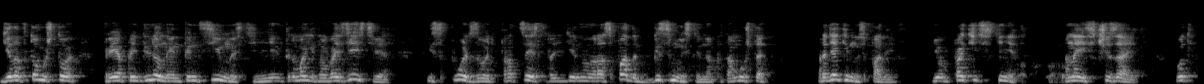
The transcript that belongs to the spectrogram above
Дело в том, что при определенной интенсивности электромагнитного воздействия использовать процесс радиоактивного распада бессмысленно, потому что радиоактивность падает, ее практически нет, она исчезает. Вот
